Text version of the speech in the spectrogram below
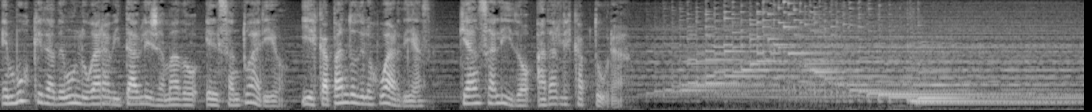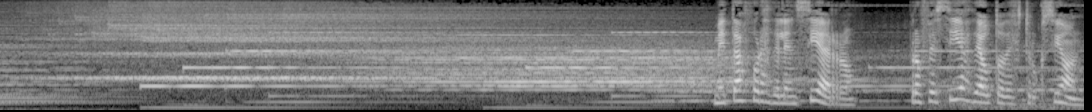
en búsqueda de un lugar habitable llamado El Santuario y escapando de los guardias que han salido a darles captura. Metáforas del encierro, profecías de autodestrucción,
